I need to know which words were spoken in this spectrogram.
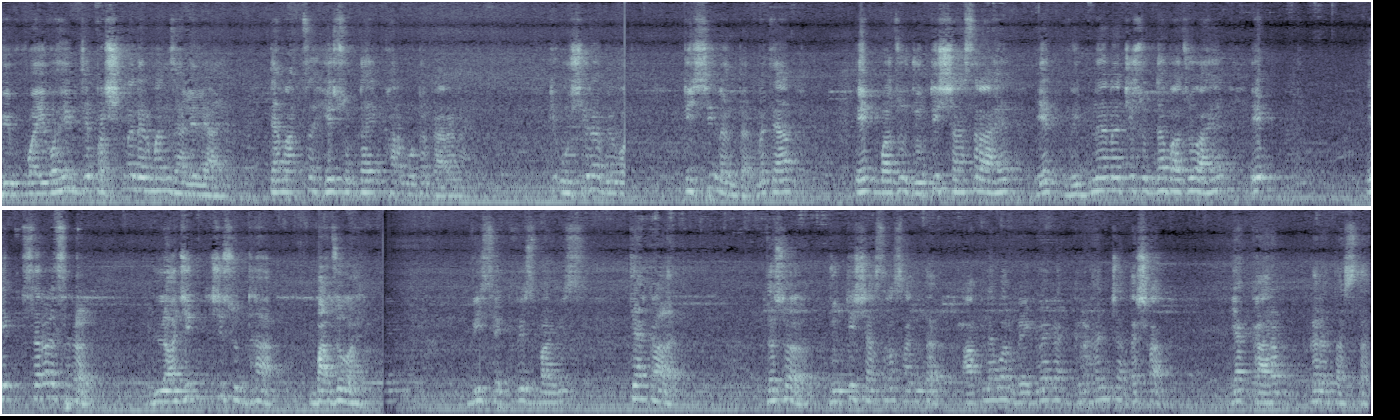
वि- वैवाहिक जे प्रश्न निर्माण झालेले आहेत त्यामागचं हे सुद्धा एक फार मोठं कारण आहे. की उशिरा विवाह तिशी नंतर म्हणजे मग त्यात एक बाजू ज्योतिषशास्त्र आहे एक विज्ञानाची सुद्धा बाजू आहे एक एक सरळ सरळ लॉजिकची सुद्धा बाजू आहे. वीस एकवीस बावीस त्या काळात जसं ज्योतिषशास्त्र सांगतं आपल्यावर वेगवेगळ्या ग्रहांच्या दशा या कार करत असतात.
